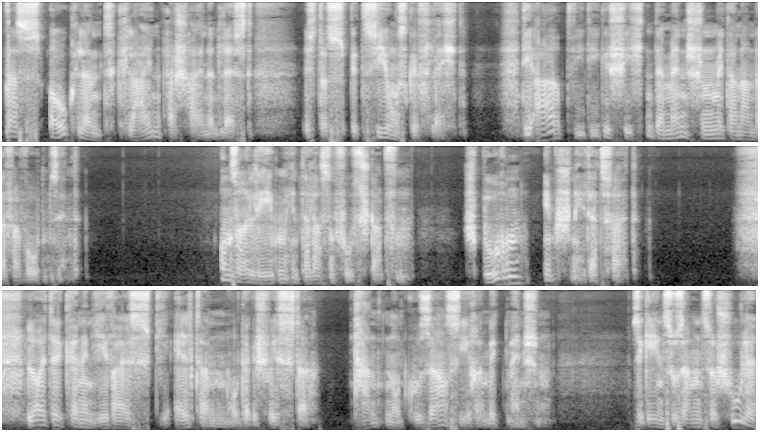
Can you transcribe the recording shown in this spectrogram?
Was Oakland klein erscheinen lässt, ist das Beziehungsgeflecht, die Art, wie die Geschichten der Menschen miteinander verwoben sind. Unsere Leben hinterlassen Fußstapfen, Spuren im Schnee der Zeit. Leute kennen jeweils die Eltern oder Geschwister, Tanten und Cousins ihrer Mitmenschen. Sie gehen zusammen zur Schule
